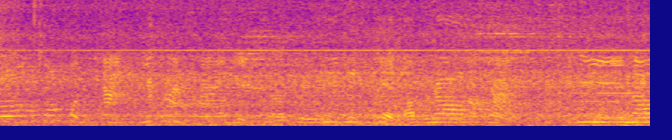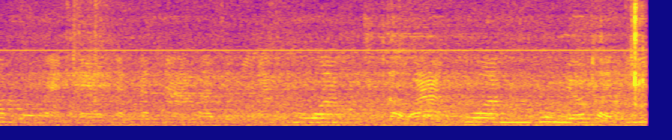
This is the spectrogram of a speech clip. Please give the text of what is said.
ช่วงช่วงฝนหนักที่ผ่านมาเห็นว่าพื้นที่ที่เขตรอบนอกอะค่ะที่นอกวงแหวนแนวคันกันนาเราจะมีน้ำท่วมแต่ว่าท่วมท่วมเยอะกว่าที่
